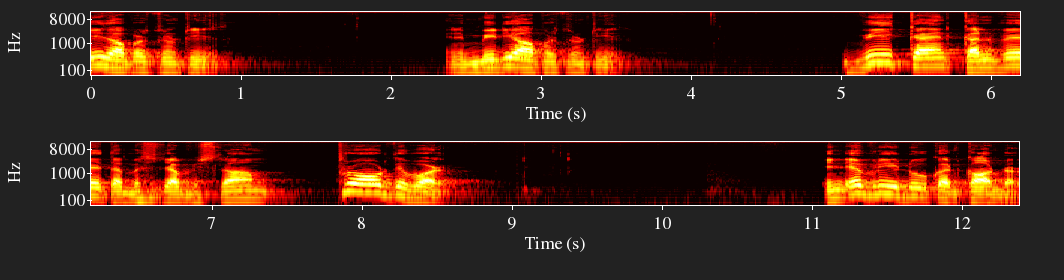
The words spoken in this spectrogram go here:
these opportunities, media opportunities, we can convey the message of Islam throughout the world in every nook and corner.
